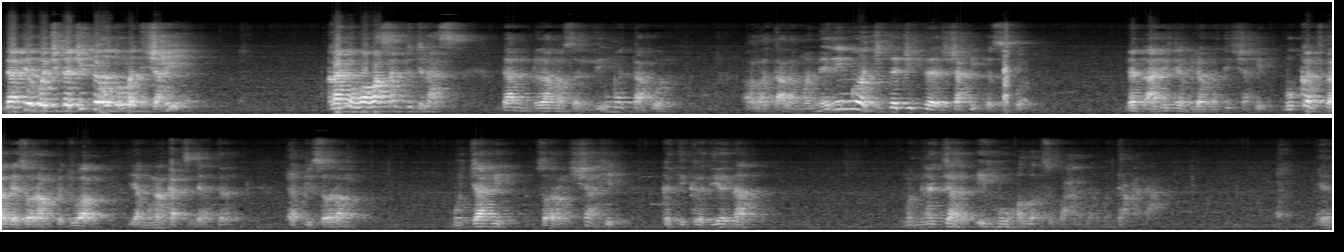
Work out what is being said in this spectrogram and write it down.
Dan dia bercita-cita untuk mati syahid. Kerana wawasan itu jelas. Dan dalam masa 5 tahun menerima cita-cita syahid tersebut. Dan akhirnya beliau mati syahid. Bukan sebagai seorang pejuang yang mengangkat senjata tapi seorang mujahid seorang syahid ketika dia nak mengajar ilmu Allah Subhanahu wa taala. Ya.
